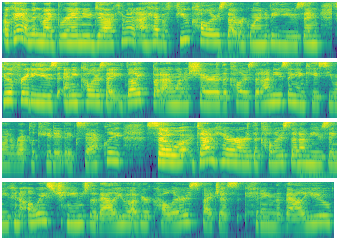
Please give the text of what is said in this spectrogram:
Okay, I'm in my brand new document. I have a few colors that we're going to be using. Feel free to use any colors that you'd like, but I want to share the colors that I'm using in case you want to replicate it exactly. So down here are the colors that I'm using. You can always change the value of your colors by just hitting the value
